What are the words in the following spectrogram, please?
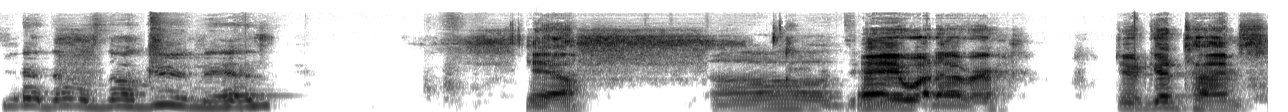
yeah that was not good man Yeah. oh dude. Hey, whatever. Dude, good times.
